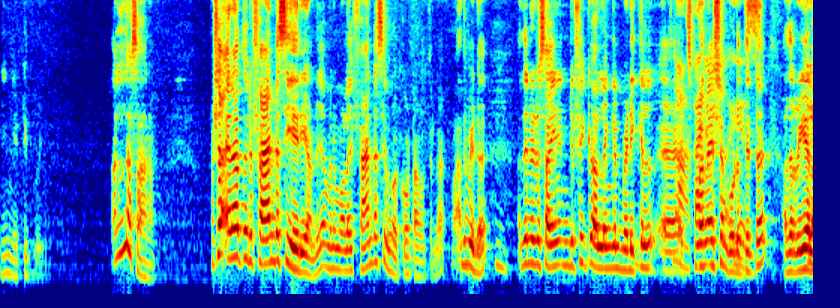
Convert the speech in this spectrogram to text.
നീ ഞെട്ടിപ്പോയി. നല്ല സാധനം. പക്ഷെ അതിനകത്തൊരു ഫാന്റസി ഏരിയ ഉണ്ട്. ഞാൻ മോളെ ഫാന്റസി വർക്കൗട്ട് ആവത്തില്ല. അത് വിട്. അതിനൊരു സയന്റിഫിക്കോ അല്ലെങ്കിൽ മെഡിക്കൽ എക്സ്പ്ലനേഷൻ കൊടുത്തിട്ട് അത് റിയൽ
